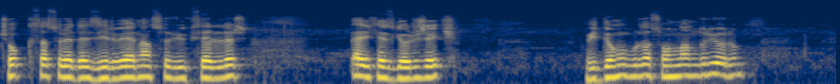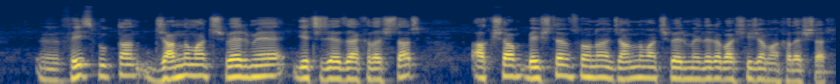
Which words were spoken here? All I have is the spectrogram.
Çok kısa sürede zirveye nasıl yükselilir herkes görecek. Videomu burada sonlandırıyorum. Ee, Facebook'tan canlı maç vermeye geçeceğiz arkadaşlar. Akşam 5'ten sonra canlı maç vermelere başlayacağım arkadaşlar.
